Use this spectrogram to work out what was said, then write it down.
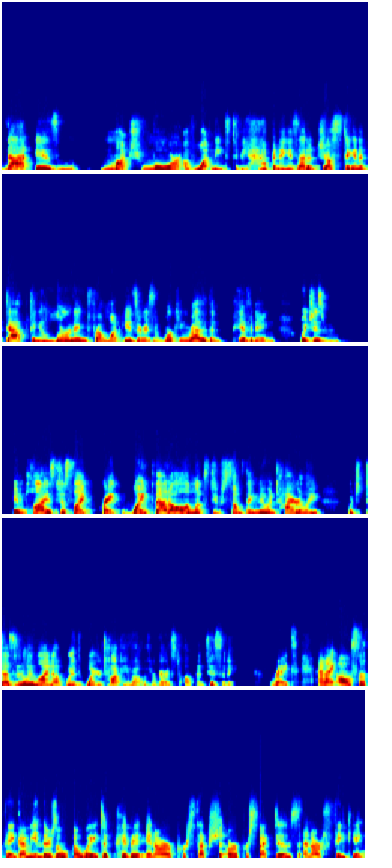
that is much more of what needs to be happening is that adjusting and adapting and learning from what is or isn't working rather than pivoting, which mm-hmm. is implies just like, great, wipe that all and let's do something new entirely, which doesn't really line up with what you're talking about with regards to authenticity. Right. And I also think, I mean, there's a, a way to pivot in our perception or perspectives and our thinking,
